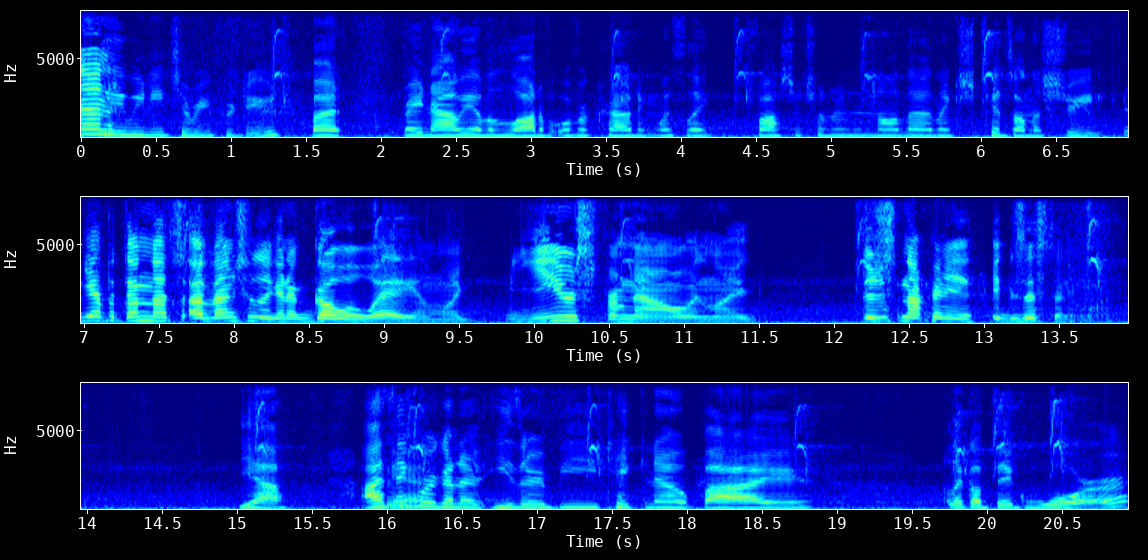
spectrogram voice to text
obviously then- we need to reproduce, but right now we have a lot of overcrowding with like foster children and all that, like sh- kids on the street. yeah but then that's eventually gonna go away in like years from now and like they're just not gonna exist anymore Yeah, I think Yeah. we're gonna either be taken out by like a big war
